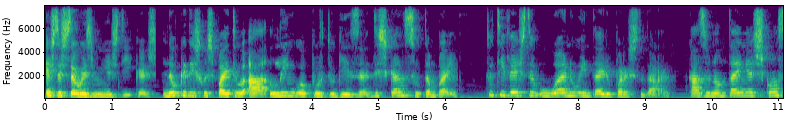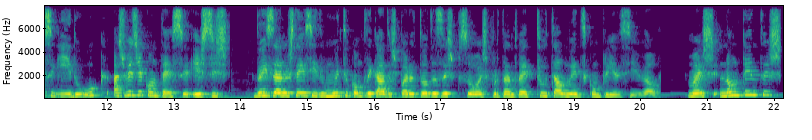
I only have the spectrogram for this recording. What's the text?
estas são as minhas dicas. No que diz respeito à língua portuguesa, descanso também tu tiveste o ano inteiro para estudar. Caso não tenhas conseguido, o que às vezes acontece, estes dois anos têm sido muito complicados para todas as pessoas, portanto é totalmente compreensível. Mas não tentes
